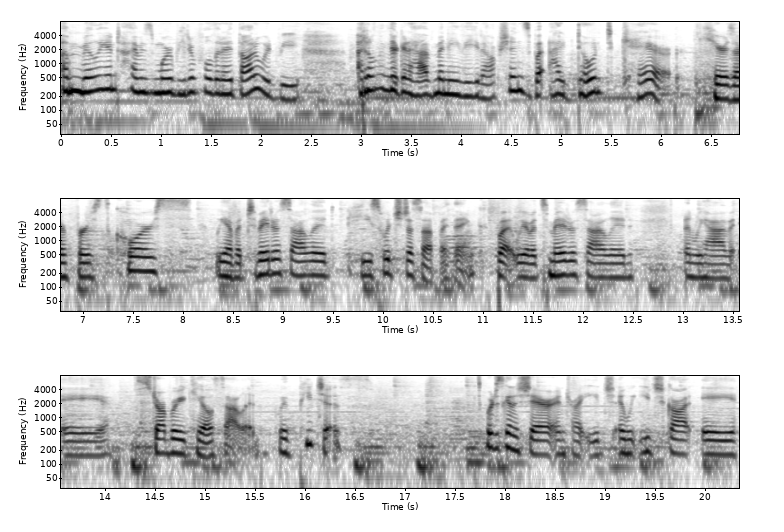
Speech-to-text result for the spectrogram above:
a million times more beautiful than I thought it would be. I don't think they're gonna have many vegan options, but I don't care. Here's our first course. We have a tomato salad. He switched us up, I think. But we have a tomato salad and we have a strawberry kale salad with peaches. We're just gonna share and try each, and we each got a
